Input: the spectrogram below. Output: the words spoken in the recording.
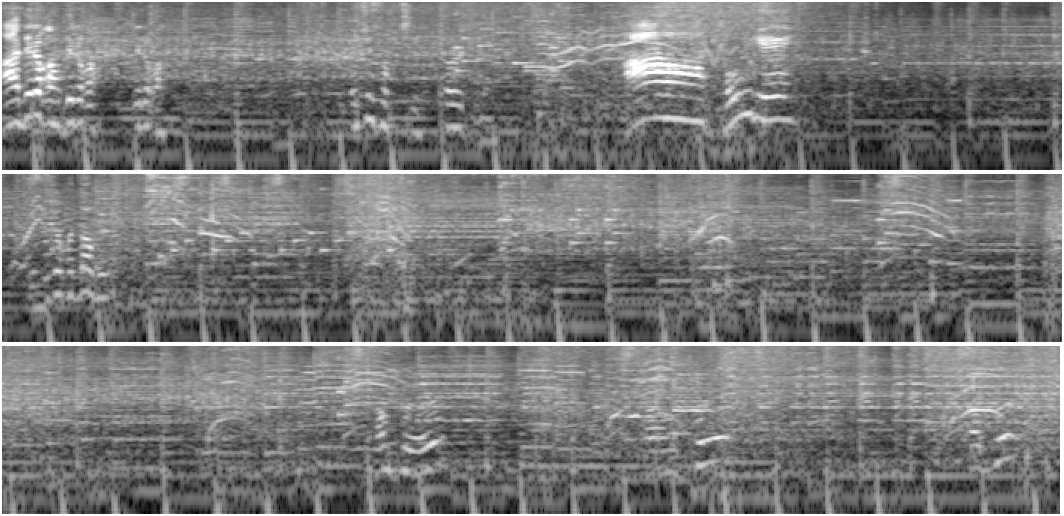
아 내려가 내려가 내려가. 어쩔 수 없지 떨어지면. 아 더운 게. 무조건 더블. 점프. 점프. 점프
